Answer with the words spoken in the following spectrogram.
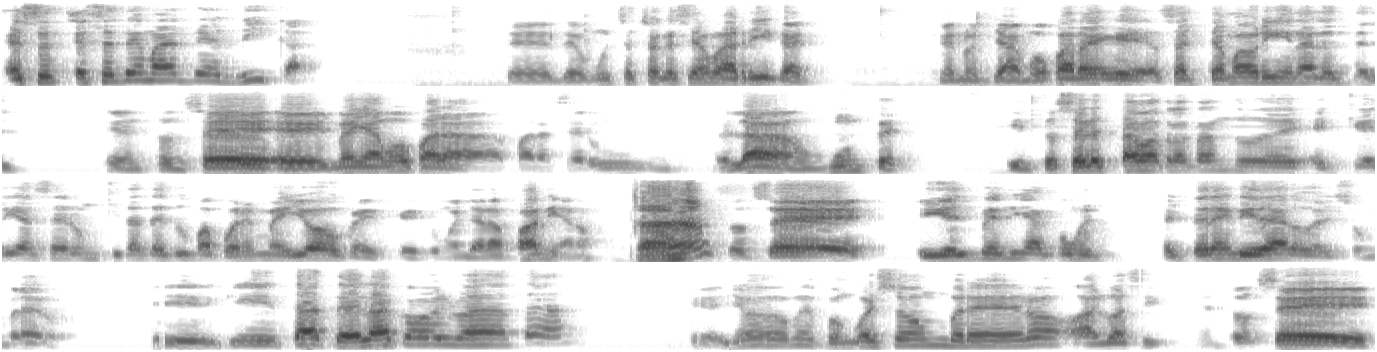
ese, tema es de Rica, de, de un muchacho que se llama Rica, que nos llamó para que, o sea, el tema original es del, entonces él me llamó para, para hacer un, ¿verdad? Un junte. Y entonces él estaba tratando de, él quería hacer un quítate tú para ponerme yo, que, que como el de la Fania, ¿no? Ajá. Entonces, y él venía con el, él tenía la idea de lo del sombrero. Y quítate la corbata, que yo me pongo el sombrero, algo así. Entonces,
